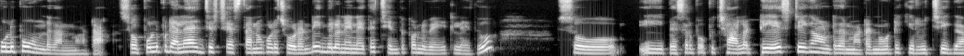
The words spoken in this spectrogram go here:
పులుపు ఉండదన్నమాట. సో పులుపుని ఎలా అడ్జస్ట్ చేస్తానో కూడా చూడండి. ఇందులో నేనైతే చింతపండు వేయట్లేదు. సో ఈ పెసరపప్పు చాలా టేస్టీగా ఉంటుంది అనమాట నోటికి రుచిగా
